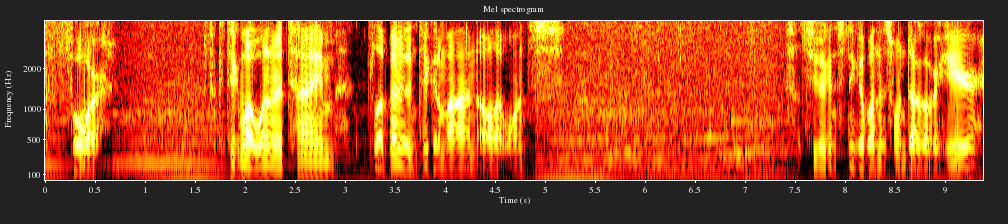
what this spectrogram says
four. If I can take them out one at a time, it's a lot better than taking them on all at once. So let's see if I can sneak up on this one dog over here.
